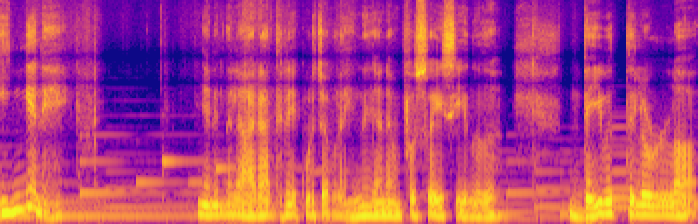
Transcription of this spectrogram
ഇങ്ങനെ ഞാൻ ഇന്നലെ ആരാധനയെക്കുറിച്ചാണ് പറയാം ഇന്ന് ഞാൻ എംഫസൈസ് ചെയ്യുന്നത് ദൈവത്തിലുള്ള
